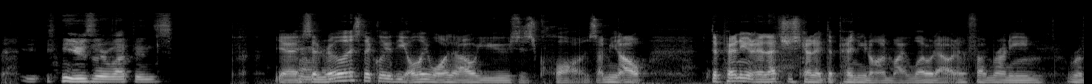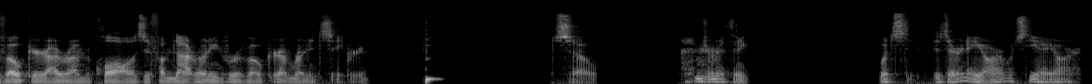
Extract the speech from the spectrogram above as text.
use their weapons. Yeah, said Um, realistically, the only one I'll use is claws. I mean, I'll depending, and that's just kind of depending on my loadout. If I'm running revoker, I run claws. If I'm not running revoker, I'm running sacred. So, I'm trying Mhm. to think. What's is there an AR? What's the AR?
